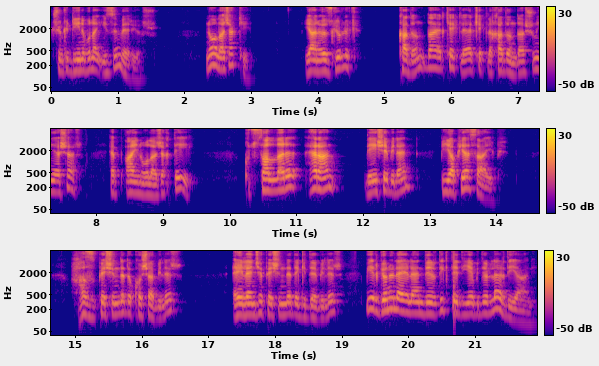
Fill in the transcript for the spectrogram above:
Çünkü dini buna izin veriyor. Ne olacak ki? Yani özgürlük. Kadın da erkekle, erkekle kadın da şunu yaşar. Hep aynı olacak değil. Kutsalları her an değişebilen bir yapıya sahip. Haz peşinde de koşabilir. Eğlence peşinde de gidebilir. Bir gönül eğlendirdik de diyebilirlerdi yani.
